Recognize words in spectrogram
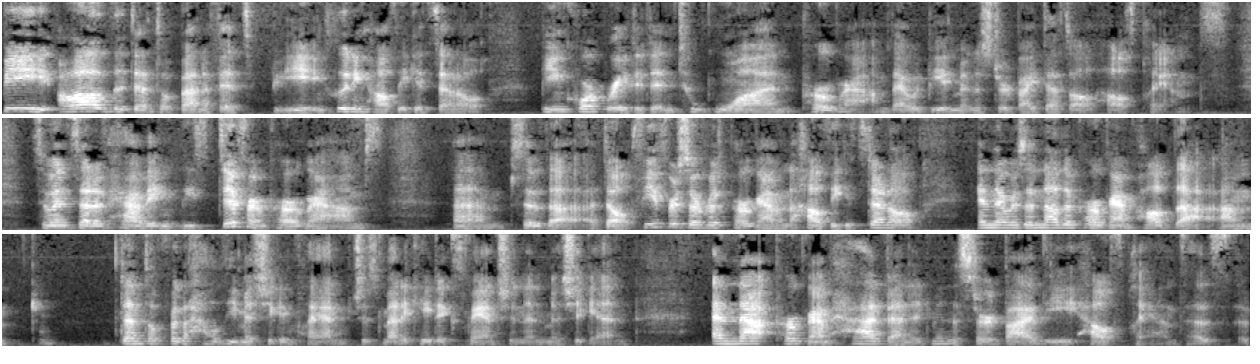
be all the dental benefits be including Healthy Kids Dental be incorporated into one program that would be administered by dental health plans. So instead of having these different programs, Um, so the adult fee for service program and the Healthy Kids Dental. And there was another program called the um, Dental for the Healthy Michigan Plan, which is Medicaid expansion in Michigan. And that program had been administered by the health plans as a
